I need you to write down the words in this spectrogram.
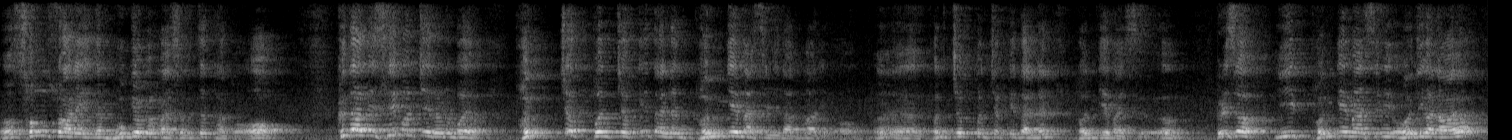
어, 성수 안에 있는 무교병 말씀을 뜻하고 그 다음에 세 번째로는 뭐예요? 번쩍번쩍 깨달는 번개 말씀이다 그 말이에요. 어, 어, 번쩍번쩍 깨달는 번개 말씀. 그래서 이 번개 말씀이 어디가 나와요?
